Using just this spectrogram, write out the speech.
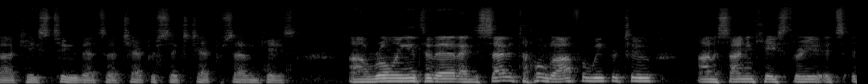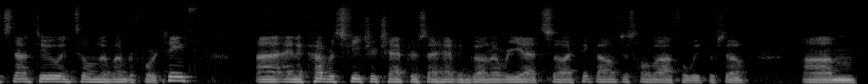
uh, case 2, that's a Chapter 6, Chapter 7 case. Uh, rolling into that, I decided to hold off a week or two on assigning case 3. It's, it's not due until November 14th uh, and it covers future chapters I haven't gone over yet. So I think I'll just hold off a week or so um,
